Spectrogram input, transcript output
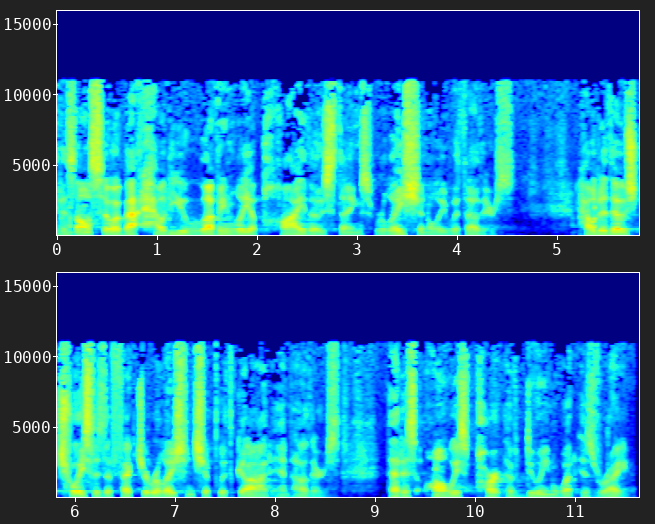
It is also about how do you lovingly apply those things relationally with others. How do those choices affect your relationship with God and others? That is always part of doing what is right.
